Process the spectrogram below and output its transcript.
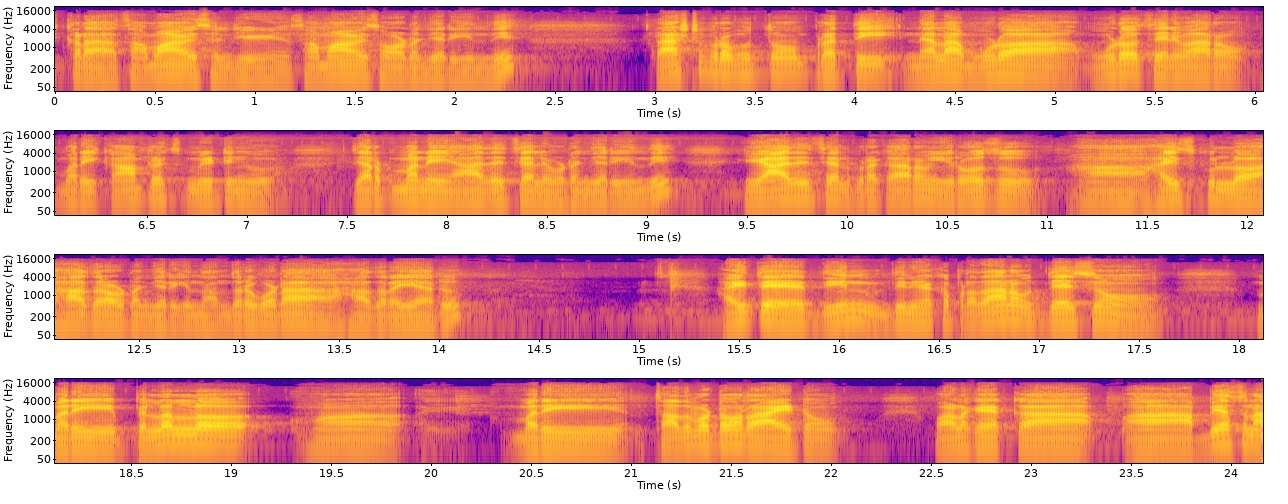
ఇక్కడ సమావేశం చే సమావేశం అవడం జరిగింది. రాష్ట్ర ప్రభుత్వం ప్రతి నెల మూడో మూడో శనివారం మరి కాంప్లెక్స్ మీటింగ్ జరపమని ఆదేశాలు ఇవ్వడం జరిగింది. ఈ ఆదేశాల ప్రకారం ఈరోజు హై స్కూల్లో హాజరవడం జరిగింది. అందరూ కూడా హాజరయ్యారు. అయితే దీని దీని యొక్క ప్రధాన ఉద్దేశం మరి పిల్లల్లో మరి చదవటం రాయటం వాళ్ళ యొక్క అభ్యసన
